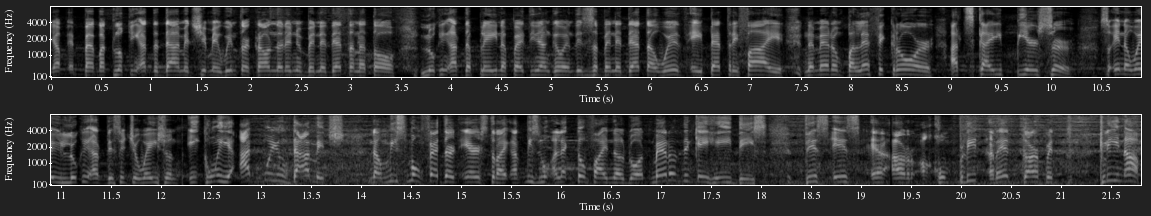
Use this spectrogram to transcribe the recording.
Yup, eh, but looking at the damage may Winter Crown na rin yung Benedetta na to. Looking at the play na pwede niyang gawin, this is a Benedetta with a Petrify na merong Malefic Roar at Sky Piercer. So in a way, looking at this situation, kung i-add mo yung damage ng mismong Feathered Airstrike at mismong Electo Final Blow at meron din kay Hades, this is a, a- a complete red carpet clean-up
